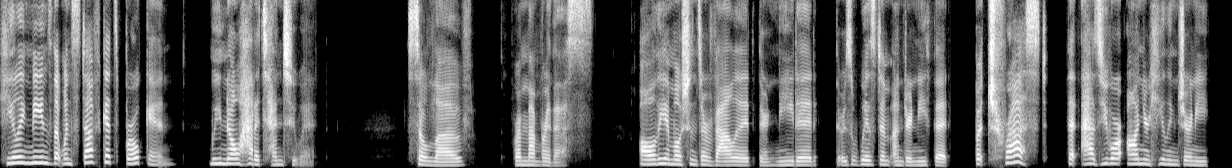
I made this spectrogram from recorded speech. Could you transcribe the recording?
Healing means that when stuff gets broken, we know how to tend to it. So, love, remember this. All the emotions are valid, they're needed, there's wisdom underneath it. But trust that as you are on your healing journey,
